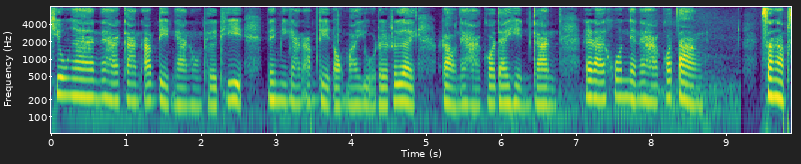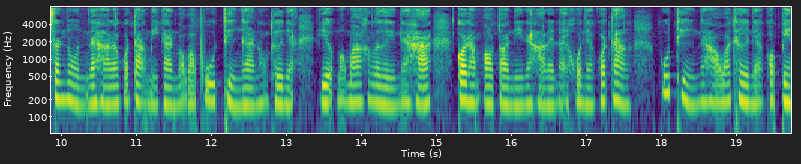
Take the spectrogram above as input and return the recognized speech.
คิวงานนะคะการอัปเดตงานของเธอที่ได้มีการอัปเดตออกมาอยู่เรื่อยๆ เรานะคะก็ได้เห็นกันหลายๆคนเนี่ยนะคะก็ต่าง สนับสนุนนะคะแล้วก็ต่างมีการแบบว่าพูดถึงงานของเธอเนี่ยเยอะมากๆเลยนะคะ ก็ทำเอาตอนนี้นะคะ หลายๆ คนเนี่ยก็ต่างพูดถึงนะคะว่าเธอเนี่ยก็เป็น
